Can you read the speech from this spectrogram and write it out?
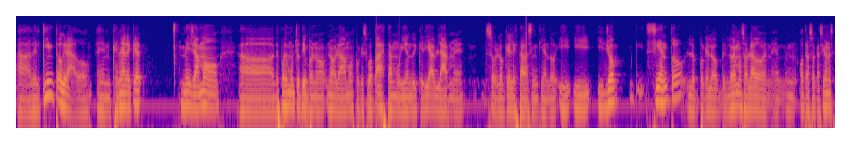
ah, del quinto grado en Connecticut, me llamó. Ah, después de mucho tiempo no, no, hablábamos porque su papá está muriendo y quería hablarme sobre lo que él estaba sintiendo. Y, y, yo siento, porque lo, hemos hablado en otras ocasiones,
